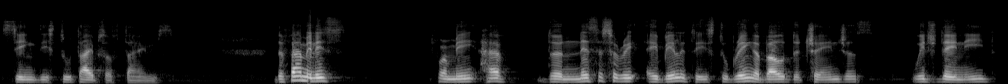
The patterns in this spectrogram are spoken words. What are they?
seeing these two types of times. The families, for me, have the necessary abilities to bring about the changes which they need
